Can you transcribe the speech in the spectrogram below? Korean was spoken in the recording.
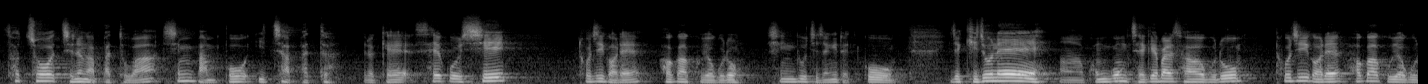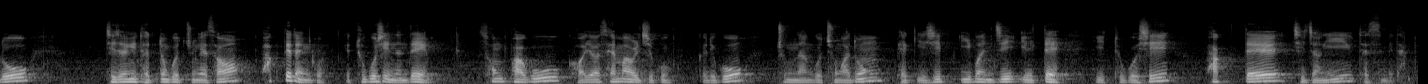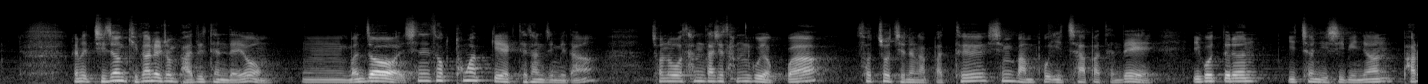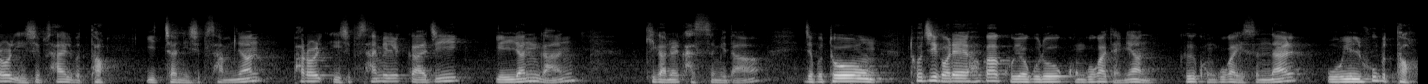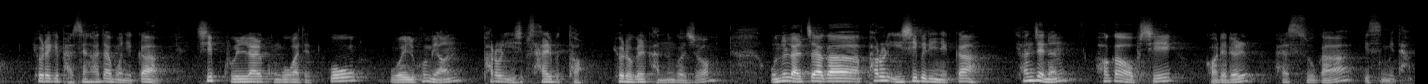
서초 진흥아파트와 신반포 2차 아파트 이렇게 세 곳이 토지거래 허가구역으로 신규 지정이 됐고 이제 기존의 어, 공공재개발 사업으로 토지거래 허가구역으로 지정이 됐던 곳 중에서 확대된 곳 두 곳이 있는데 송파구 거여 새마을지구 그리고 중랑구 중화동 122번지 일대 이 두 곳이 확대 지정이 됐습니다. 그러면 지정 기간을 좀 받을 텐데요. 음, 먼저 신속 통합기획 대상지입니다. 천호 3-3구역과 서초진흥아파트, 신반포 2차 아파트인데 이곳들은 2022년 8월 24일부터 2023년 8월 23일까지 1년간 기간을 갖습니다. 이제 보통 토지거래 허가구역으로 공고가 되면 그 공고가 있은 날 5일 후부터 효력이 발생하다 보니까 19일 날 공고가 됐고 5일 후면 8월 24일부터 효력을 갖는 거죠. 오늘 날짜가 8월 20일이니까 현재는 허가 없이 거래를 할 수가 있습니다.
